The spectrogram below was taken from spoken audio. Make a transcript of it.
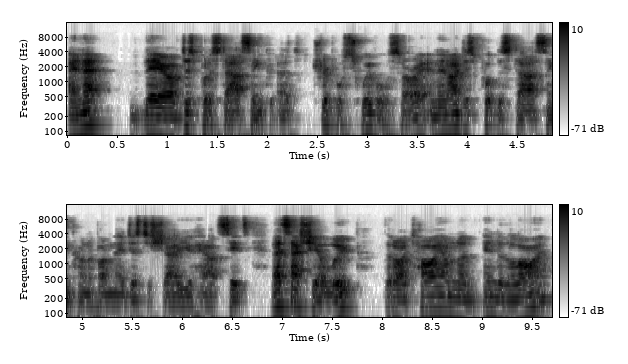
and that there I've just put a star sink, a triple swivel, sorry, and then I just put the star sinker on the bottom there just to show you how it sits. That's actually a loop that I tie on the end of the line.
